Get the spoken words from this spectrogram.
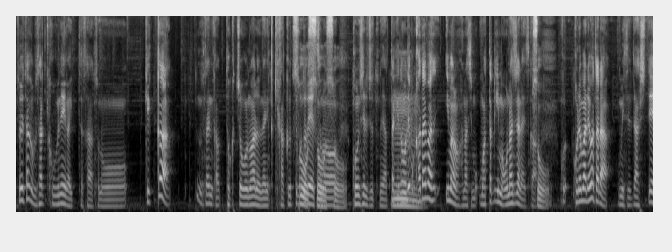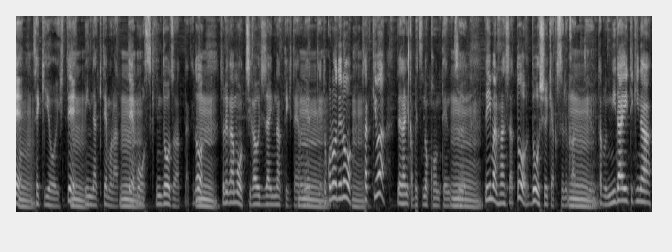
それ多分さっきコグネが言ったさその結果何か特徴のある何か企画ってことでそのコンシェルジュってのやったけど、うん。でも課題は今の話も全く今同じじゃないですか。ここれまではただお店出して、うん。席用意して、うん。みんな来てもらって、うん。もう好きにどうぞだったけど、うん。それがもう違う時代になってきたよねっていうところでの、うんさっきはじゃあ何か別のコンテンツ、うん。で今の話だとどう集客するかっていう、うん。多分二大的な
